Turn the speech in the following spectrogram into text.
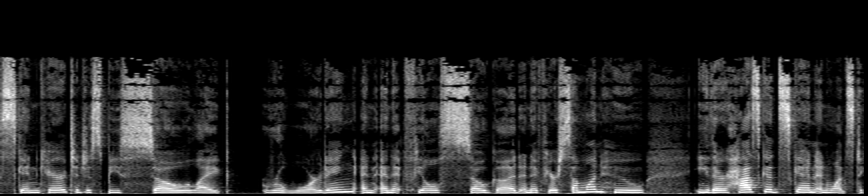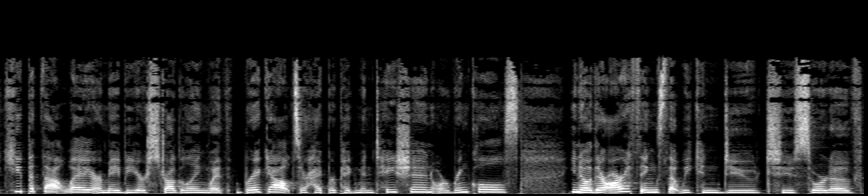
skincare to just be so like rewarding and, and it feels so good. And if you're someone who either has good skin and wants to keep it that way, or maybe you're struggling with breakouts or hyperpigmentation or wrinkles, you know, there are things that we can do to sort of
